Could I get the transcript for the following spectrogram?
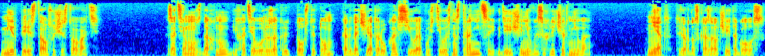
мир перестал существовать. Затем он вздохнул и хотел уже закрыть толстый том, когда чья-то рука силой опустилась на страницы, где еще не высохли чернила. «Нет», — твердо сказал чей-то голос,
